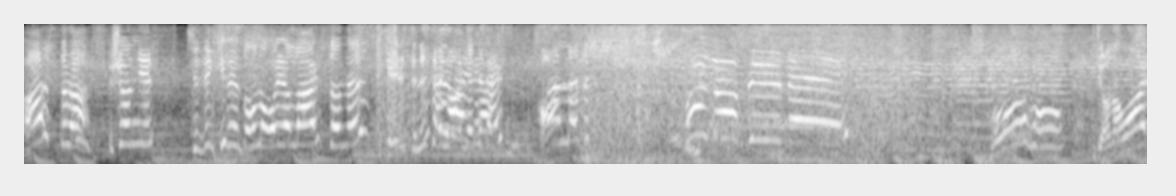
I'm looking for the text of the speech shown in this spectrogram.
Astra, Şunir, siz ikiniz onu oyalarsanız... Gerisini sen halledersin. Anladık. Bana büyüme! Oho, canavar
